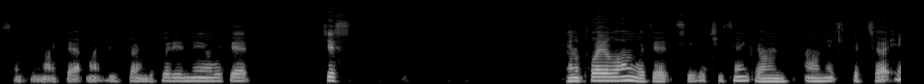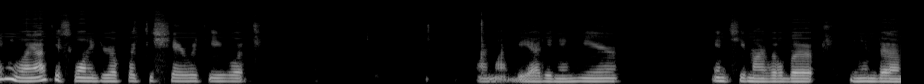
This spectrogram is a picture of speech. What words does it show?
Something like that might be fun to put in there with it. Just kind of play along with it. See what you think on, on it. But uh, anyway, I just wanted real quick to share with you what I might be adding in here into my little book. And uh,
